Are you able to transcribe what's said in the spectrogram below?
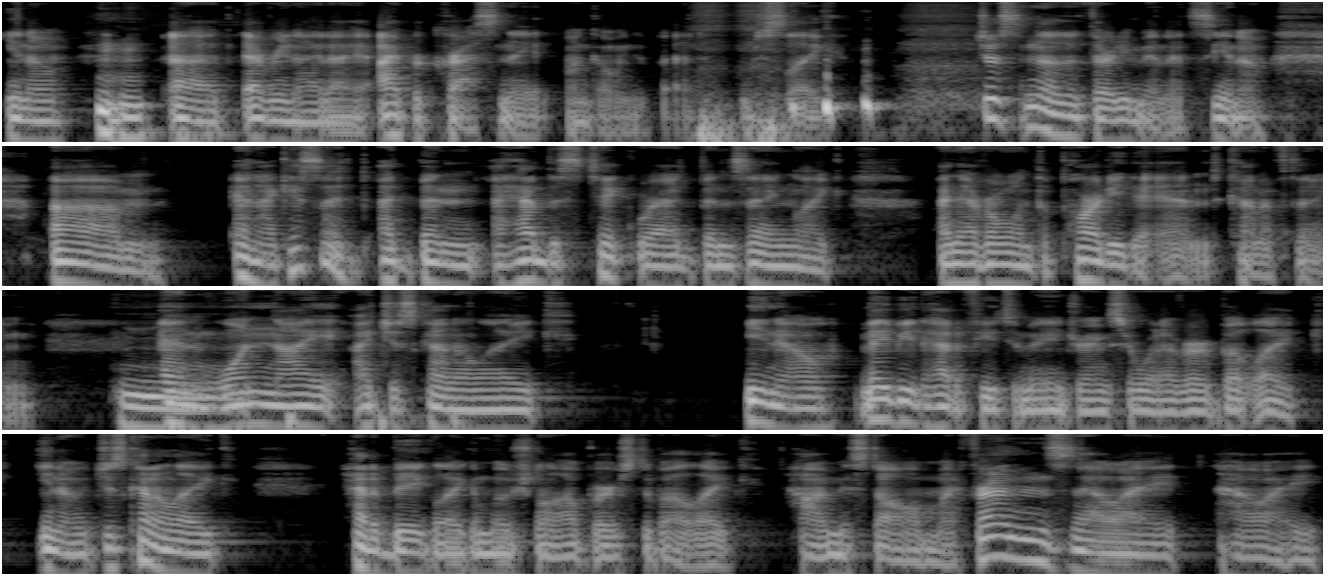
You know, mm-hmm. uh, every night I I procrastinate on going to bed. I'm just like just another 30 minutes, you know. Um, and I guess I'd, I'd been, I had this tick where I'd been saying, like, I never want the party to end kind of thing. Mm. And one night I just kind of like, you know, maybe it had a few too many drinks or whatever, but like, you know, just kind of like had a big like emotional outburst about like how I missed all my friends, how I, how I,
